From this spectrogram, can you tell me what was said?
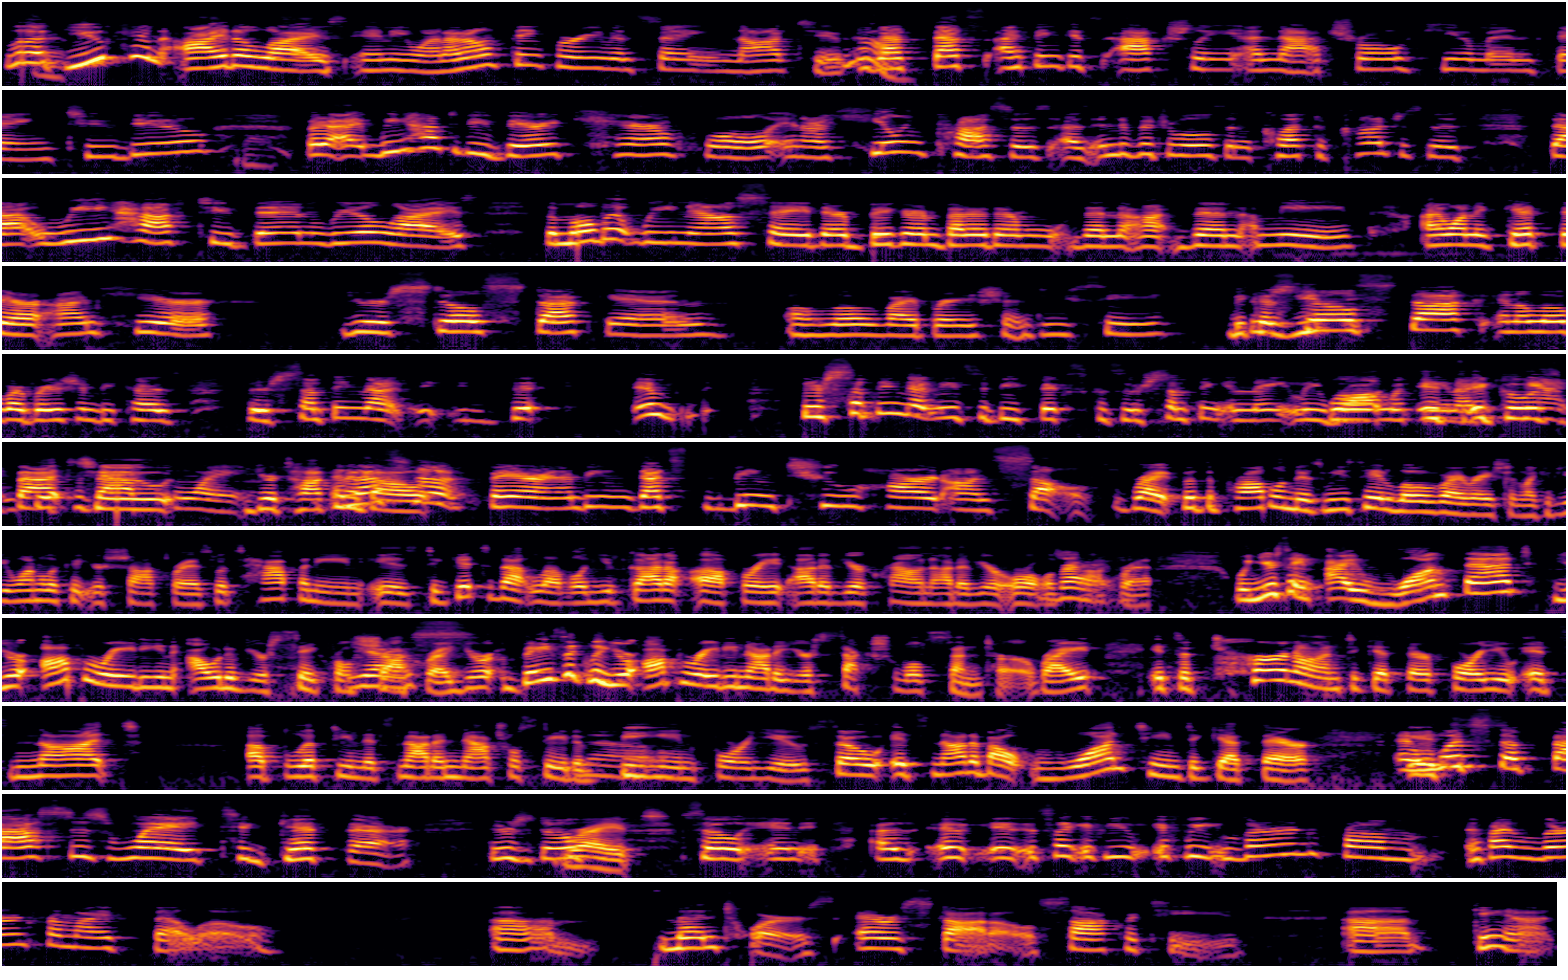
Look, Right. you can idolize anyone. I don't think we're even saying not to, because No. that's that's. I think it's actually a natural human thing to do, but I, we have to be very careful in our healing process as individuals and collective consciousness that we have to then realize the moment we now say they're bigger and better than than uh, than me, I want to get there. I'm here. You're still stuck in a low vibration. Do you see? Because You're still you, stuck in a low vibration because there's something that, eh, eh, that there's something that needs to be fixed because there's something innately Well, wrong with me, it- and I it goes can't back get to, to that point. you're talking and that's not fair, and I'm being that's being too hard on self. Right, but the problem is when you say low vibration, like if you want to look at your chakras, what's happening is to get to that level, you've got to operate out of your crown, out of your oral Right. chakra. When you're saying I want that, you're operating out of your sacral Yes. chakra. You're basically you're operating out of your sexual center, right? It's a turn on to get there for you. It's not uplifting. It's not a natural state of No. being for you. So it's not about wanting to get there. And It's- what's the fastest way to get there? There's no right? So in as it, it's like if you if we learn from if I learned from my fellow um, mentors Aristotle, Socrates, um, Gandhi,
